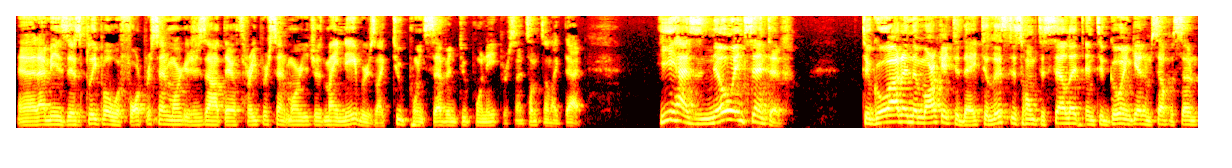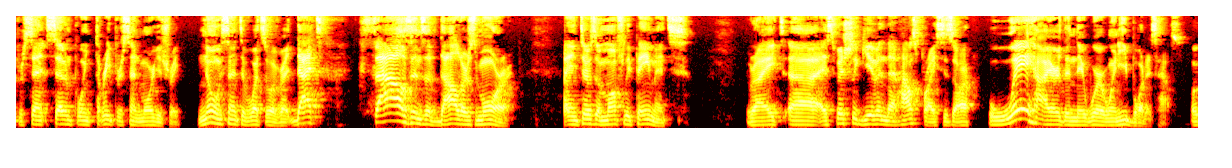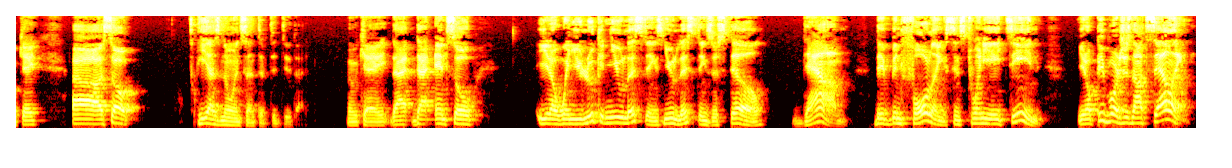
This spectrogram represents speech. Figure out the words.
And that means there's people with 4% mortgages out there, 3% mortgages. My neighbor's like 2.7, 2.8%, something like that. He has no incentive to go out in the market today to list his home, to sell it, and to go and get himself a 7%, 7.3% mortgage rate. No incentive whatsoever. That's thousands of dollars more in terms of monthly payments, right? Uh, especially given that house prices are way higher than they were when he bought his house. Okay. Uh, so he has no incentive to do that. Okay. That, that, and so, you know, when you look at new listings, new listings are still down. They've been falling since 2018. You know, people are just not selling.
